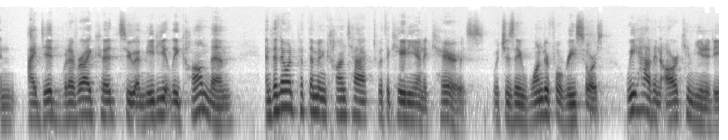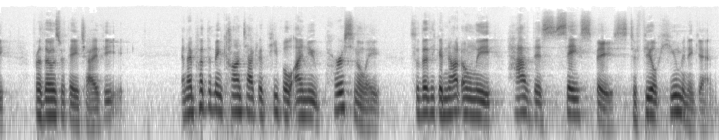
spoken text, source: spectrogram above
And I did whatever I could to immediately calm them. And then I would put them in contact with Acadiana Cares, which is a wonderful resource we have in our community for those with HIV. And I put them in contact with people I knew personally so that they could not only have this safe space to feel human again,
